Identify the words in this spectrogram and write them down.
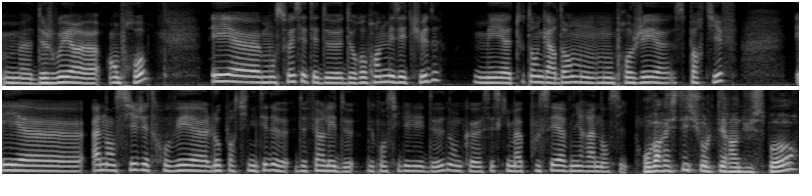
de jouer en pro et mon souhait c'était de, reprendre mes études, mais tout en gardant mon, projet sportif. Et euh, à Nancy, j'ai trouvé euh, l'opportunité de, faire les deux, de concilier les deux. Donc euh, c'est ce qui m'a poussé à venir à Nancy. On va rester sur le terrain du sport.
